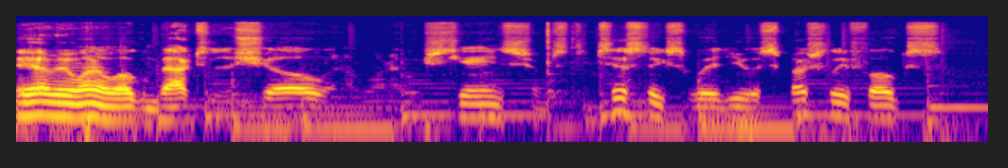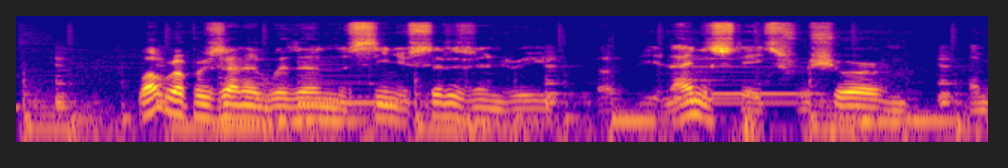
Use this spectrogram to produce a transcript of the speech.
Hey everyone, and welcome back to the show. And I want to exchange some statistics with you, especially folks well represented within the senior citizenry of the United States for sure. I'm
